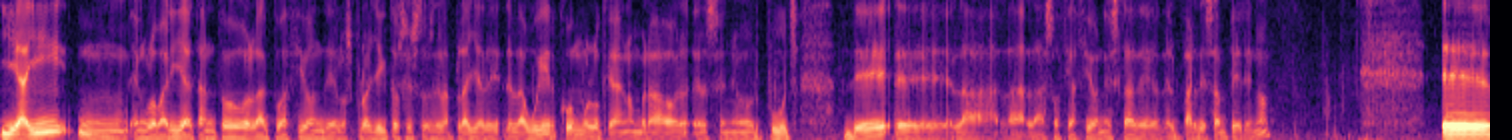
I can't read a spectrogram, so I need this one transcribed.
y, ahí mmm, englobaría tanto la actuación de los proyectos estos de la playa de, de la UIR como lo que ha nombrado el señor Puig de eh, la, la, la, asociación esta de, del Par de San Pere. ¿no? Eh,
